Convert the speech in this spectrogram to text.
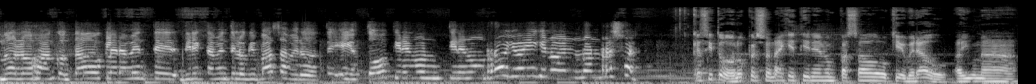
no los han contado claramente, directamente lo que pasa, pero ellos todos tienen un, tienen un rollo ahí que no, no, han resuelto. Casi todos los personajes tienen un pasado quebrado, hay una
